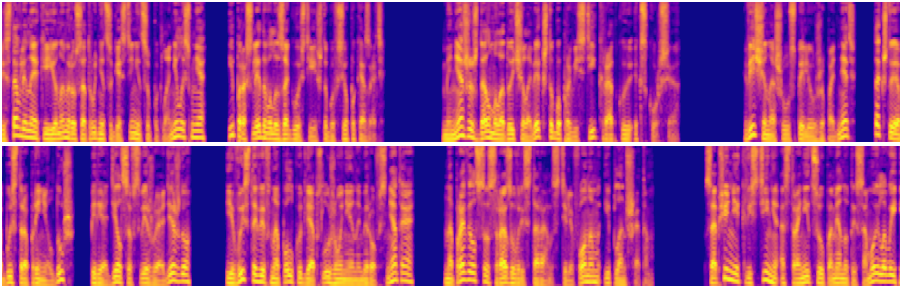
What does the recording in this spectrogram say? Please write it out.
Приставленная к ее номеру сотрудница гостиницы поклонилась мне и проследовала за гостьей, чтобы все показать. Меня же ждал молодой человек, чтобы провести краткую экскурсию. Вещи наши успели уже поднять, так что я быстро принял душ, переоделся в свежую одежду и, выставив на полку для обслуживания номеров снятое, направился сразу в ресторан с телефоном и планшетом. Сообщение Кристине о странице упомянутой Самойловой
